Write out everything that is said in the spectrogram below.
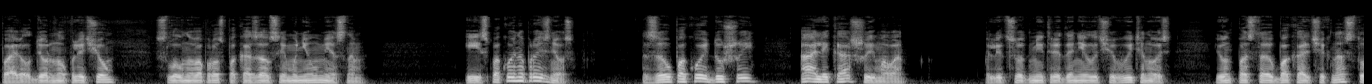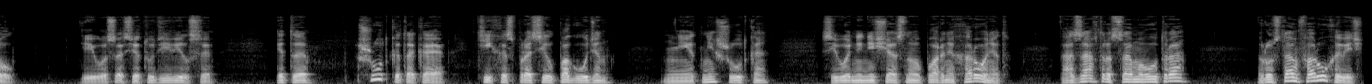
Павел дернул плечом, словно вопрос показался ему неуместным. И спокойно произнес. «За упокой души Алика Ашимова». Лицо Дмитрия Даниловича вытянулось, и он поставил бокальчик на стол. И его сосед удивился. «Это шутка такая?» — тихо спросил Погудин. «Нет, не шутка. Сегодня несчастного парня хоронят, а завтра с самого утра Рустам Фарухович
